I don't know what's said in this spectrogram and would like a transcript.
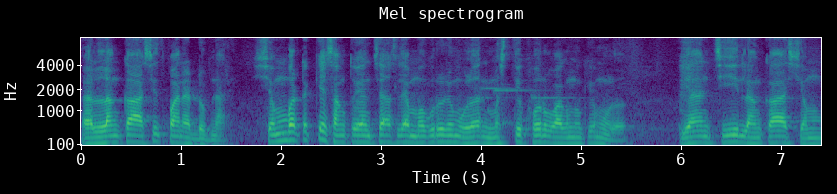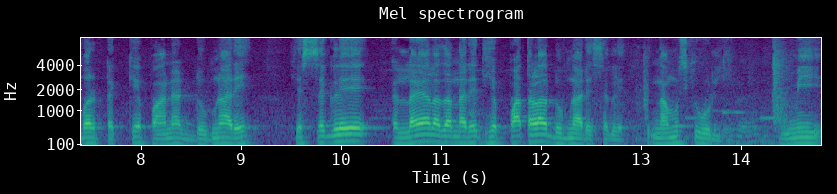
लंका अशीच पाण्यात डुबणार आहे. शंभर टक्के सांगतो यांच्या असल्या मगरुरीमुळं आणि मस्तीखोर वागणुकीमुळं यांची लंका शंभर टक्के पाण्यात डुबणारे हे सगळे लयाला जाणारे आहेत हे पातळात डुबणारे सगळे. नामुष्की उडली. मी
